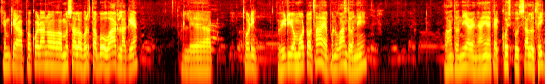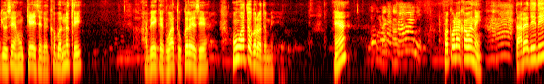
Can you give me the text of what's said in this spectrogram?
કેમ કે આ પકોડાનો મસાલો ભરતા બહુ વાર લાગે. એટલે થોડીક વીડિયો મોટો થાય, પણ વાંધો નહીં. વાંધો નહીં આવે ને અહીંયા કંઈક ખુશફુશ ચાલુ થઈ ગયું છે. હું કહે છે કંઈ ખબર નથી. આ બે કંઈક વાતો કરે છે. હું વાતો કરો તમે? હે? પકોડા ખાવા નહીં? તારે દીદી?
